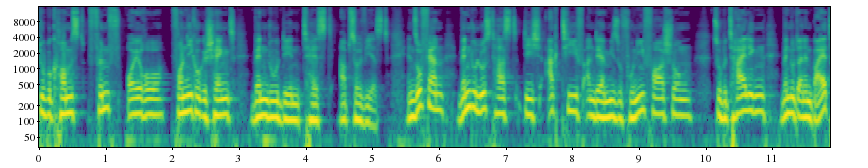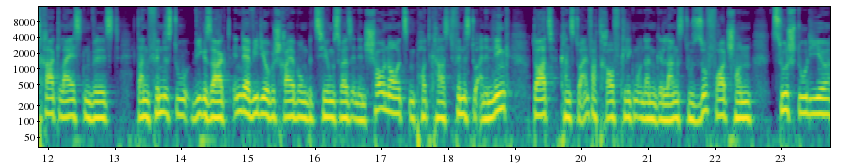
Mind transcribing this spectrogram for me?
du bekommst fünf Euro von Nico geschenkt, wenn du den Test absolvierst. Insofern, wenn du Lust hast, dich aktiv an der Misophonieforschung zu beteiligen, wenn du deinen Beitrag leisten willst, dann findest du, wie gesagt, in der Videobeschreibung beziehungsweise in den Show Notes im Podcast findest du einen Link. Dort kannst du einfach draufklicken und dann gelangst du sofort schon zur Studie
